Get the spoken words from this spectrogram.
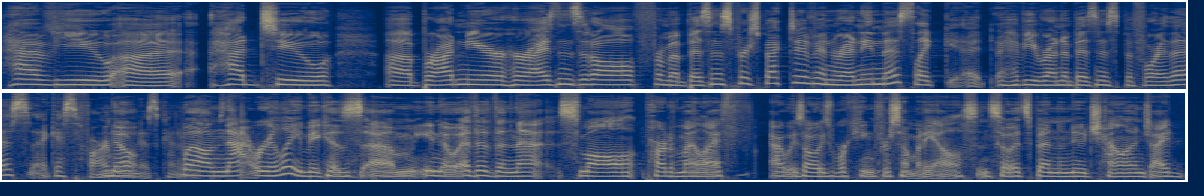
Have you uh, had to uh, broaden your horizons at all from a business perspective in running this? Like, uh, have you run a business before this? I guess farming is kind of well, not really, because um, you know, other than that small part of my life, I was always working for somebody else, and so it's been a new challenge. I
